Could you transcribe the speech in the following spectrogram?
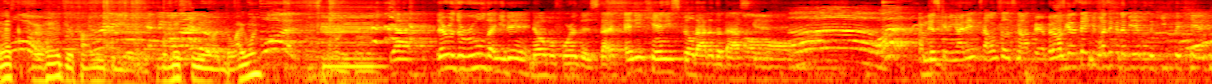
best airheads are probably the, the mystery one, the white one. One. Yeah, there was a rule that he didn't know before this that if any candy spilled out of the basket. Oh, what? I'm just kidding. I didn't tell him, so it's not fair. But I was gonna say he wasn't gonna be able to keep the candy.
